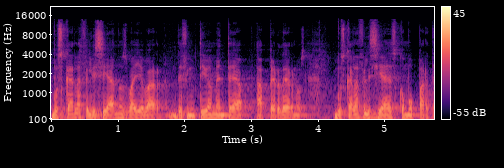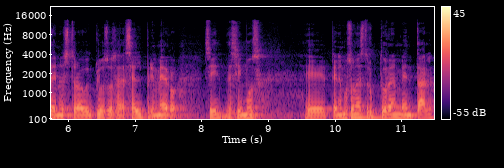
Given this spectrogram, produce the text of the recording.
Buscar la felicidad nos va a llevar definitivamente a, perdernos. Buscar la felicidad es como parte de nuestro ego, incluso, o sea, el primero. ¿sí? Decimos, eh, tenemos una estructura mental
